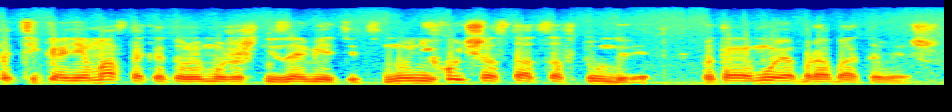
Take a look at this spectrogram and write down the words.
подтекание масла, которое можешь не заметить. Ну, не хочешь остаться в тундре, потому и обрабатываешь.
